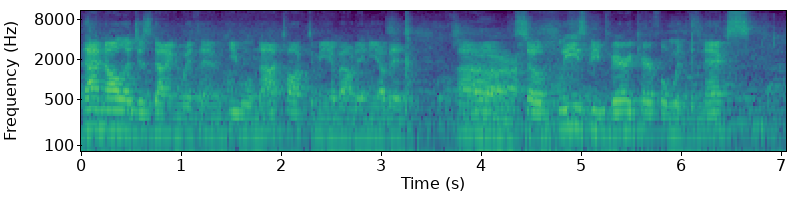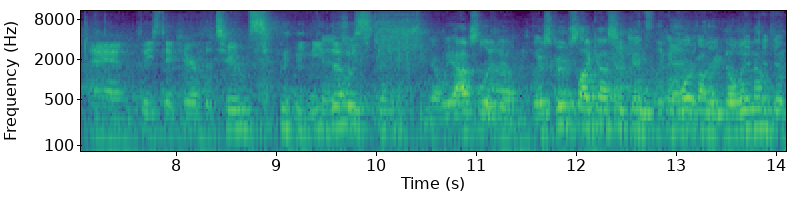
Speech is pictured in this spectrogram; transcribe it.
That knowledge is dying with him. He will not talk to me about any of it. Um, so please be very careful with the necks. And please take care of the tubes. We need those. Houston. Yeah, we absolutely do. There's groups like us who can, can work on rebuilding them.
